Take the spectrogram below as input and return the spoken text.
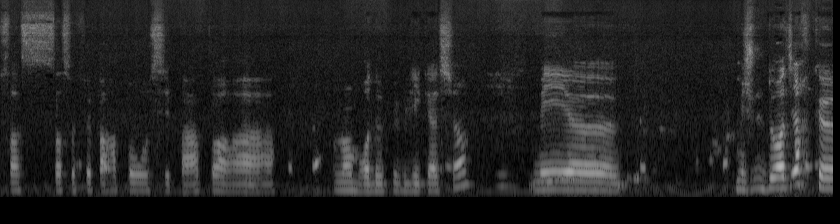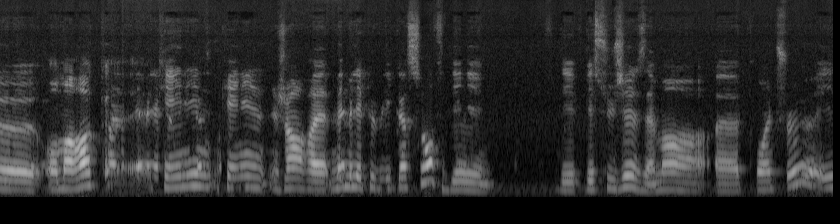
ça, ça se fait par rapport aussi par rapport à, au nombre de publications. Mais, mais je dois dire qu'au Maroc, genre, même les publications, des, des, des sujets vraiment pointueux et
